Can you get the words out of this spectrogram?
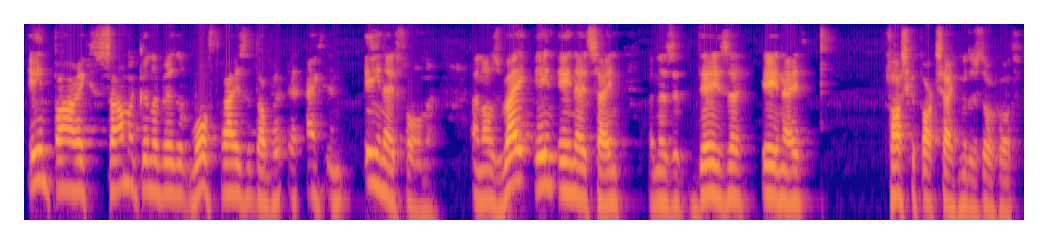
eenparig samen kunnen bidden, lofprijzen, dat we echt een eenheid vormen. En als wij één eenheid zijn, dan is het deze eenheid vastgepakt, zegt me dus door God.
